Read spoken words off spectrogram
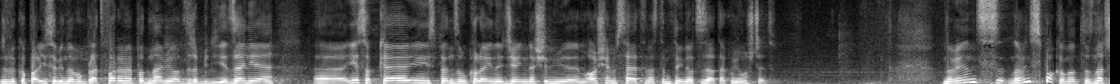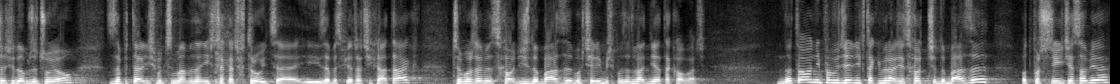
że wykopali sobie nową platformę pod namiot, zrobili jedzenie, e, jest ok, spędzą kolejny dzień na 7800, następnej nocy zaatakują szczyt. No więc, no więc spoko, no to znaczy, że się dobrze czują. Zapytaliśmy, czy mamy na nich czekać w trójce i zabezpieczać ich atak, czy możemy schodzić do bazy, bo chcielibyśmy za dwa dni atakować. No to oni powiedzieli w takim razie schodźcie do bazy, odpocznijcie sobie.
